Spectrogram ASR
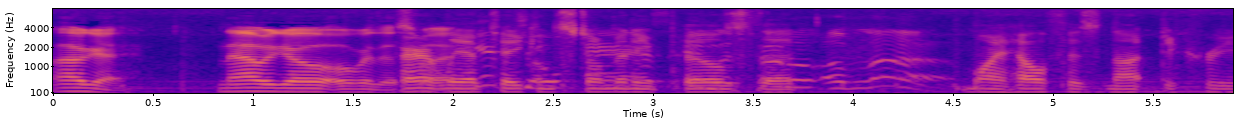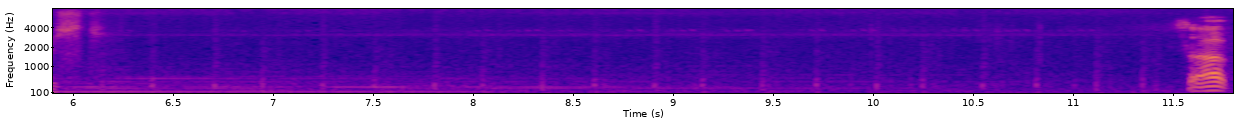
Okay. Now we go over this Apparently way. I've taken so many pills that my health has not decreased. What's up?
